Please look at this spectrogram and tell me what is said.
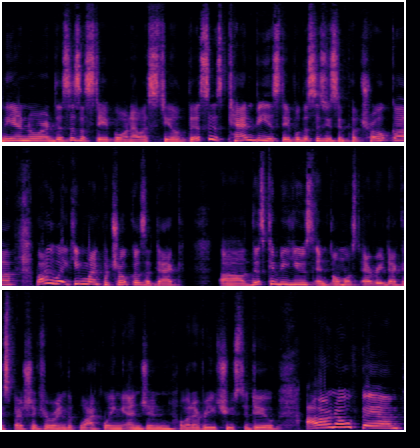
Leonore. This is a staple in Elasteel. This is can be a staple. This is used in. By the way, keep in mind Patroka is a deck. Uh, this can be used in almost every deck, especially if you're running the Blackwing engine, or whatever you choose to do. I don't know, fam.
